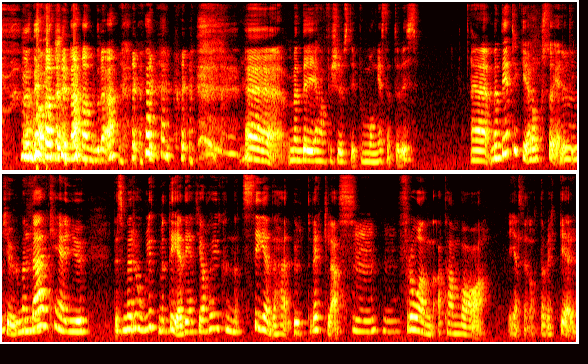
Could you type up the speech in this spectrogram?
men det har sina andra. Eh, men dig är han förtjust i på många sätt och vis. Eh, Men det tycker jag också är lite Mm. kul. Men Mm. där kan jag ju, det som är roligt med det, det är att jag har ju kunnat se det här utvecklas. Mm. Mm. Från att han var egentligen åtta veckor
